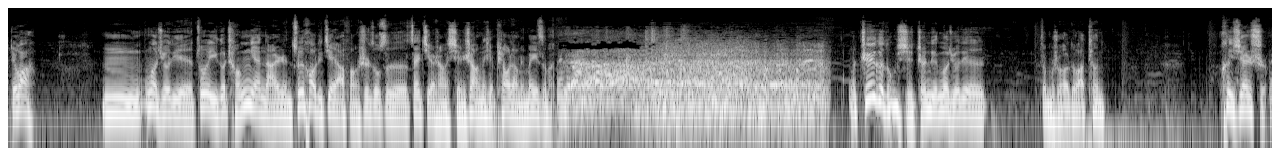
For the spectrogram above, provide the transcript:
对吧？嗯，我觉得作为一个成年男人，最好的解压方式就是在街上欣赏那些漂亮的妹子们。这个东西真的，我觉得。怎么说对吧？挺很现实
